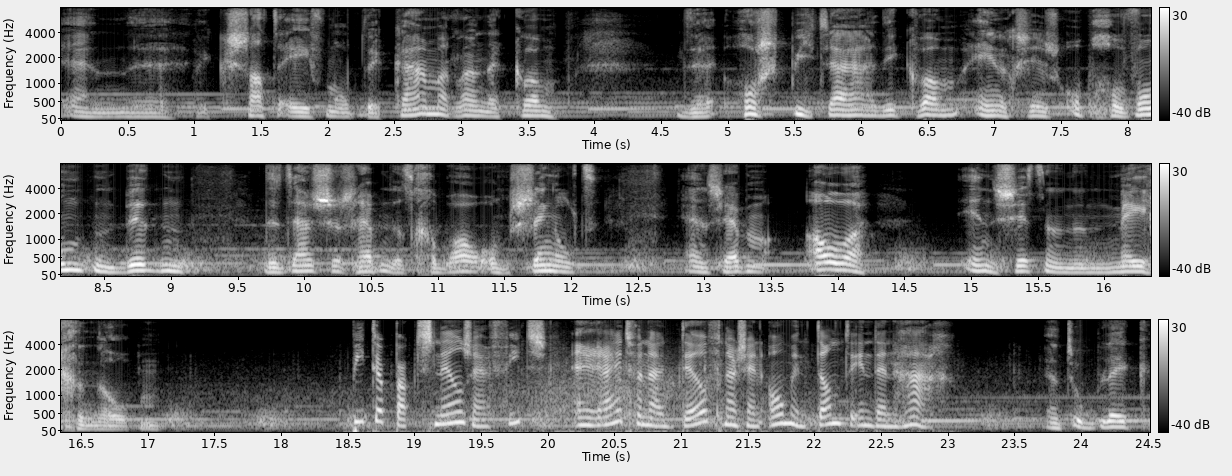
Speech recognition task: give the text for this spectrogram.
En uh, ik zat even op de kamer en er kwam de hospita, die kwam enigszins opgewonden binnen. De Duitsers hebben het gebouw omsingeld en ze hebben alle inzittenden meegenomen. Pieter pakt snel zijn fiets en rijdt vanuit Delft naar zijn oom en tante in Den Haag. En toen bleek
